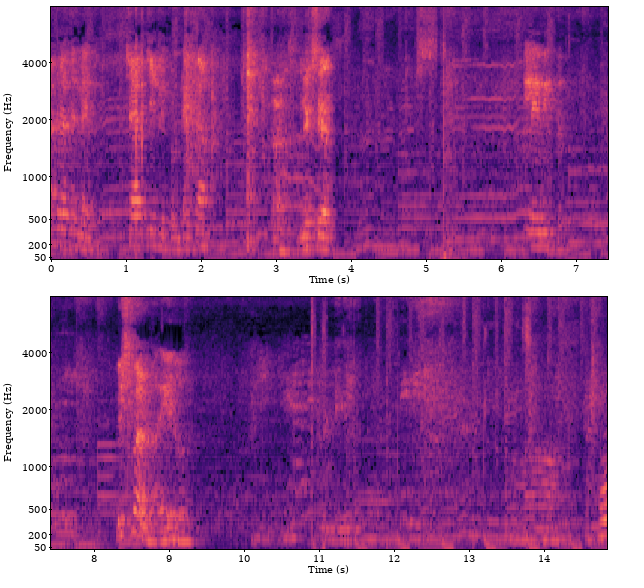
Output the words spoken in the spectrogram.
ಅದರ ಇದು. ಚಾರ್ಜ್ ಇಡ್ಲಿಕ್ಕೆ ಉಂಟಾಯ್ತಾ ನೆಕ್ಸ್ಟ್ ಇಯರ್ ಇಲ್ಲಿತ್ತು ವಿಶ್ ಮಾಡು ಮಾರ್ರೆ, ಇದು. ಓ.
